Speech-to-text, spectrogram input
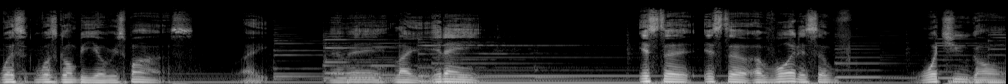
what's what's gonna be your response? Like you know I mean? Like it ain't it's the it's the avoidance of what you gonna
